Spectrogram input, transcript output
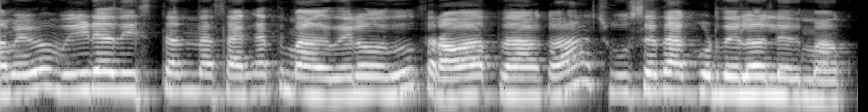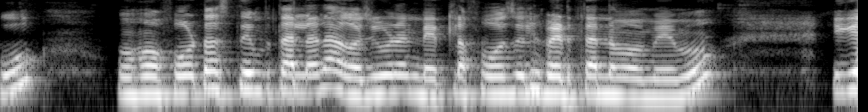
ఆమెమో వీడియో తీస్తుంది సంగతి మాకు తెలియదు తర్వాత దాకా చూసేదాకా కూడా తెలియలేదు మాకు. ఓహో ఫొటోస్ దింపుతాలని అగ చూడండి ఎట్లా ఫోజులు పెడుతున్నామో మేము. ఇక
